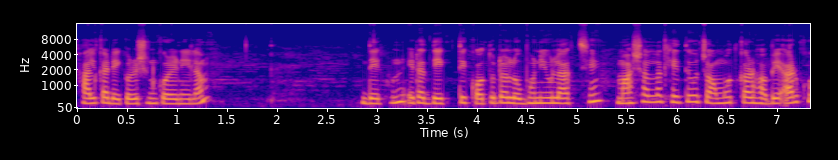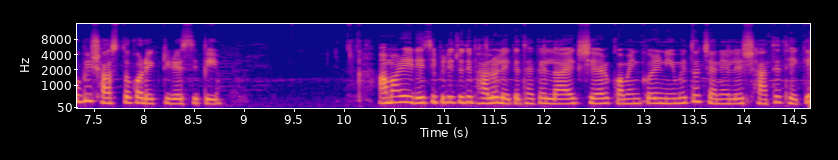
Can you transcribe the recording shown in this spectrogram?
হালকা ডেকোরেশন করে নিলাম। দেখুন, এটা দেখতে কতটা লোভনীয় লাগছে। মাসাল্লা খেতেও চমৎকার হবে আর খুবই স্বাস্থ্যকর একটি রেসিপি আমার এই রেসিপিটি যদি ভালো লেগে থাকে লাইক শেয়ার কমেন্ট করে নিয়মিত চ্যানেলের সাথে থেকে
